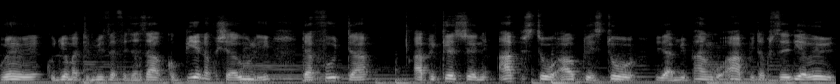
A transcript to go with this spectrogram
wewe kujua matumizi ya fedha zako. Pia na kushauri tafuta application app store au play store ya mipango app. Itakusaidia wewe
